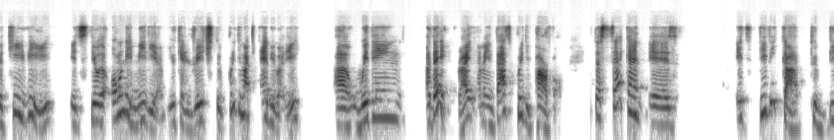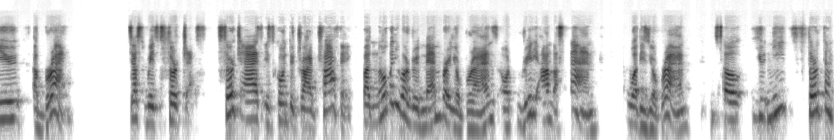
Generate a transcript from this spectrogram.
The TV is still the only medium you can reach to pretty much everybody uh, within a day, right? I mean, that's pretty powerful. The second is it's difficult to build a brand just with search ads. Search ads is going to drive traffic, but nobody will remember your brands or really understand what is your brand. So you need certain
